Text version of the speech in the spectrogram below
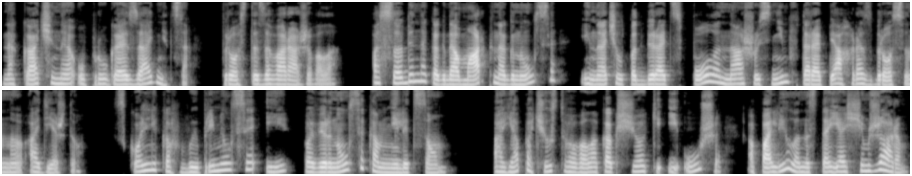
Накачанная упругая задница просто завораживала. Особенно, когда Марк нагнулся и начал подбирать с пола нашу с ним в торопях разбросанную одежду. Скольников выпрямился и повернулся ко мне лицом, а я почувствовала, как щеки и уши опалило настоящим жаром.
